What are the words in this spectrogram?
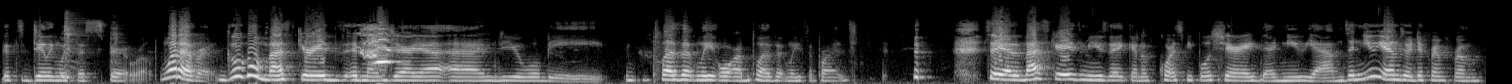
it's dealing with the spirit world. Whatever. Google masquerades in Nigeria, and you will be pleasantly or unpleasantly surprised. so yeah, the masquerades music, and of course, people sharing their new yams. And new yams are different from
